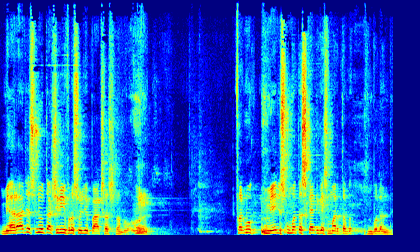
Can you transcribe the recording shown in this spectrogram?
महराजस न्यू तशरीफ़ रसूल पाक सलमो फरमुख मेनिस उम्मतस कत गश मरतब बुलंद।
